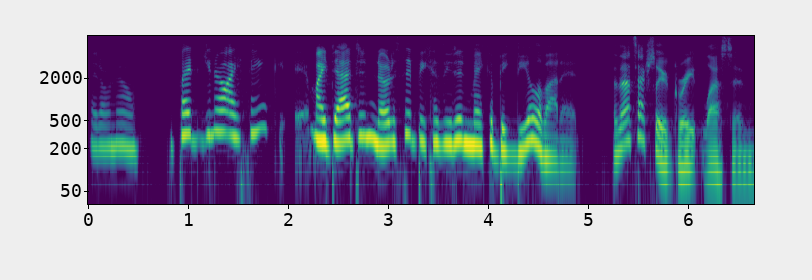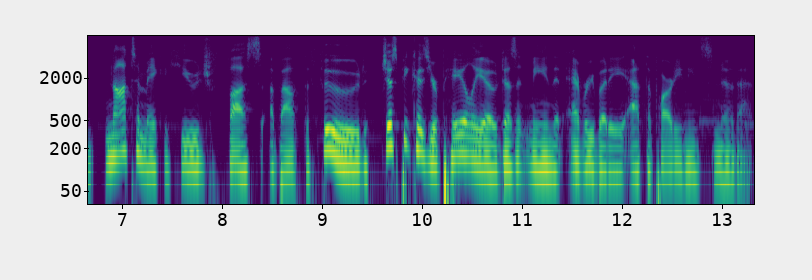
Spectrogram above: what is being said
I don't know. But you know, I think my dad didn't notice it because he didn't make a big deal about it. And that's actually a great lesson not to make a huge fuss about the food. Just because you're paleo doesn't mean that everybody at the party needs to know that.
